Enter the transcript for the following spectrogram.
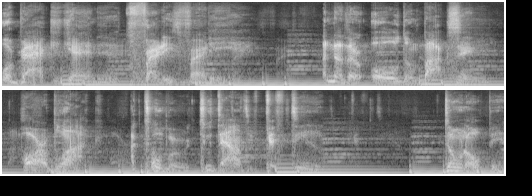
We're back again. It's Freddy's Ready. Another old unboxing horror block, October 2015. Don't open,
